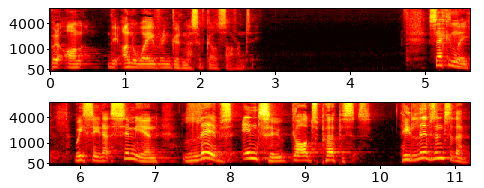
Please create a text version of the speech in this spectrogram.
but on the unwavering goodness of God's sovereignty. Secondly, we see that Simeon lives into God's purposes. He lives into them.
